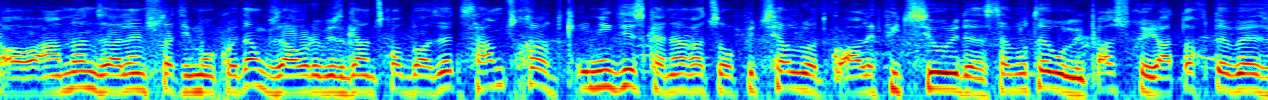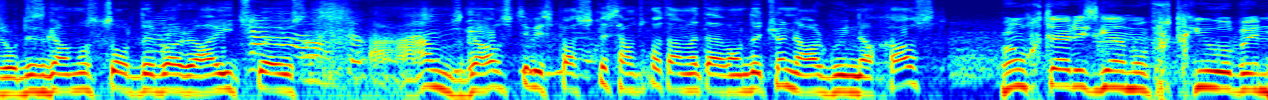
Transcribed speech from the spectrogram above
ამან ძალიან სწრაფი მოქმედა მგზავრების განწყობაზე. სამწუხაროდ კინიგზისგან რაღაც ოფიციალური სპეციალურად კვალიფიციური და დასაბუთებული პასუხი რატო ხდება ეს, როდის გამოსწორდება, რა იწევს, ამ მსგავს ტიპის პასუხი სამწუხაროდ ამეტავამდე ჩვენ არ გვინახავს. მომხდარის გამო ფრთხილობენ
